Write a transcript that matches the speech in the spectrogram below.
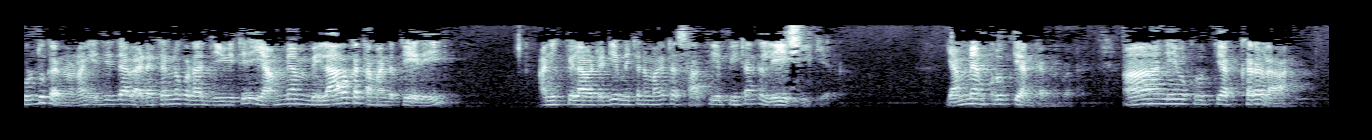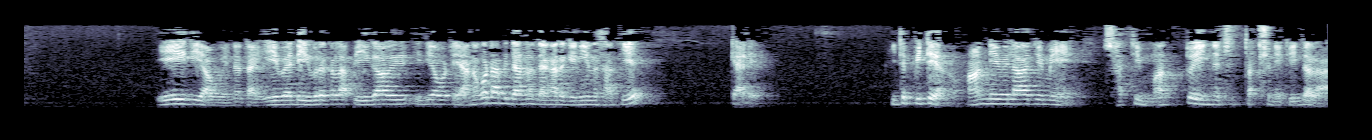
පුරුදු කරනවා නම් එදිනදා වැඩ කරනකොට ජීවිතේ යම් යම් වෙලාවක තමයි තේරෙයි අනික් වෙලාවටදී මෙතන මකට සතිය පිටන්ට ලේසි කියලා. යම් යම් කෘත්‍යයන් කරනකොට ආනේම කෘත්‍යයක් කරලා ඒ ඉරියව්වෙන් නැත්නම් ඒ වැඩ ඉවර කළා අපි ඊගාව ඉරියව්වට යනකොට අපි දන්නවා දැන් අර ගෙනියන සතිය කැඩේ. හිත පිට යනවා. ආන්නේ වෙලාවේදී මේ සති මත්ව ඉන්න චිත්තක්ෂණයක ඉඳලා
